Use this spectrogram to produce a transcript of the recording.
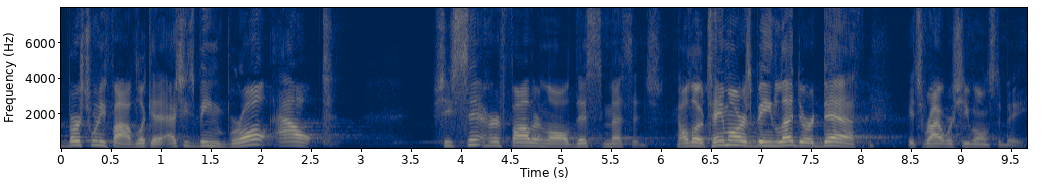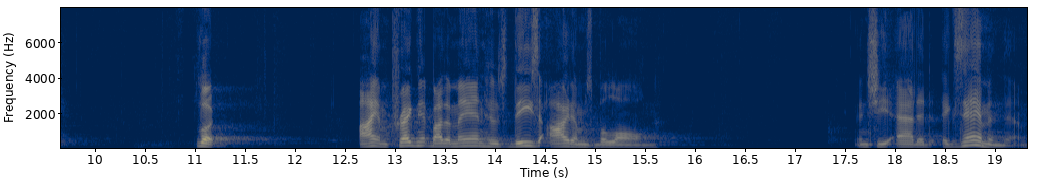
verse 25, look at it. As she's being brought out, she sent her father in law this message. Although Tamar is being led to her death, it's right where she wants to be. Look, I am pregnant by the man whose these items belong. And she added, Examine them.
